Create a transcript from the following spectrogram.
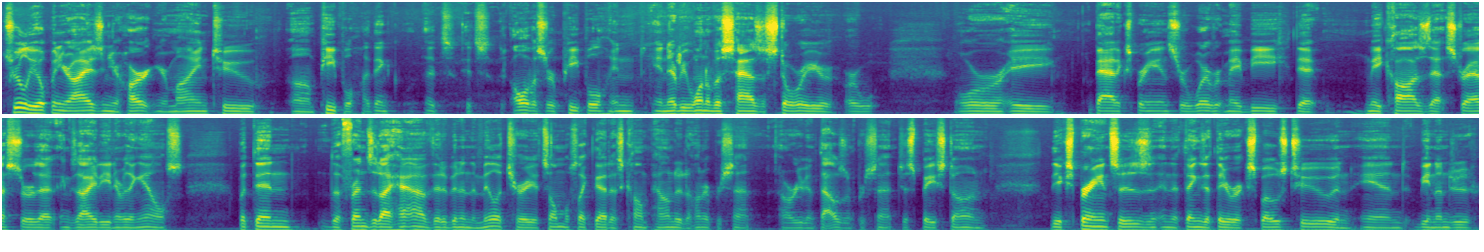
truly open your eyes and your heart and your mind to um, people, I think it's it's all of us are people, and and every one of us has a story or or, or a bad experience or whatever it may be that may cause that stress or that anxiety and everything else. But then the friends that I have that have been in the military, it's almost like that is compounded 100% or even 1000% just based on the experiences and the things that they were exposed to and, and being under,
